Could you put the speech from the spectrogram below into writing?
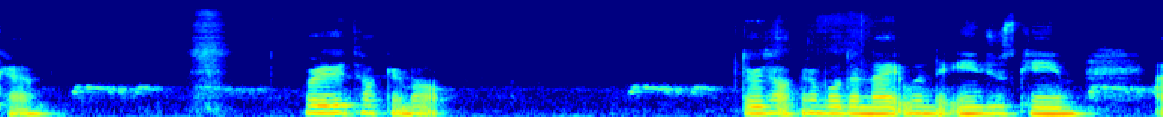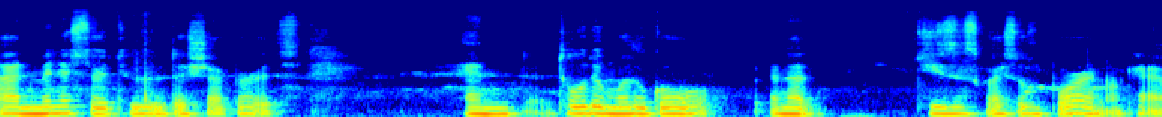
Okay. What are they talking about? They're talking about the night when the angels came and ministered to the shepherds and told them where to go and that Jesus Christ was born, okay?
